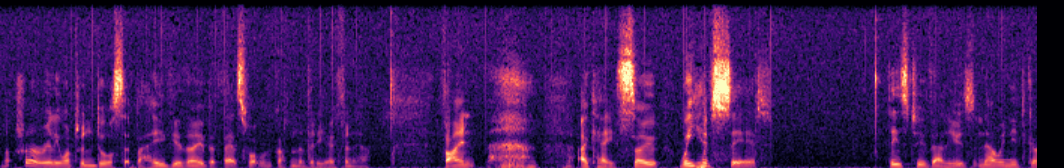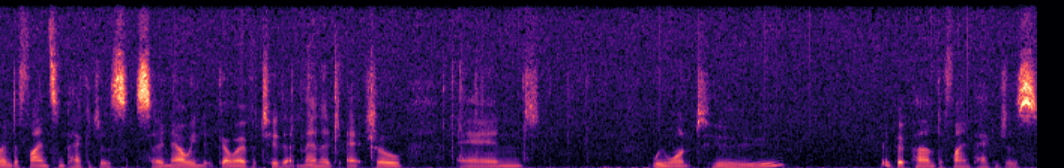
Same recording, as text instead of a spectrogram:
Not sure I really want to endorse that behavior though, but that's what we've got in the video for now. Fine. okay, so we have set these two values. Now we need to go and define some packages. So now we go over to that manage actual and we want to repo palm define packages.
